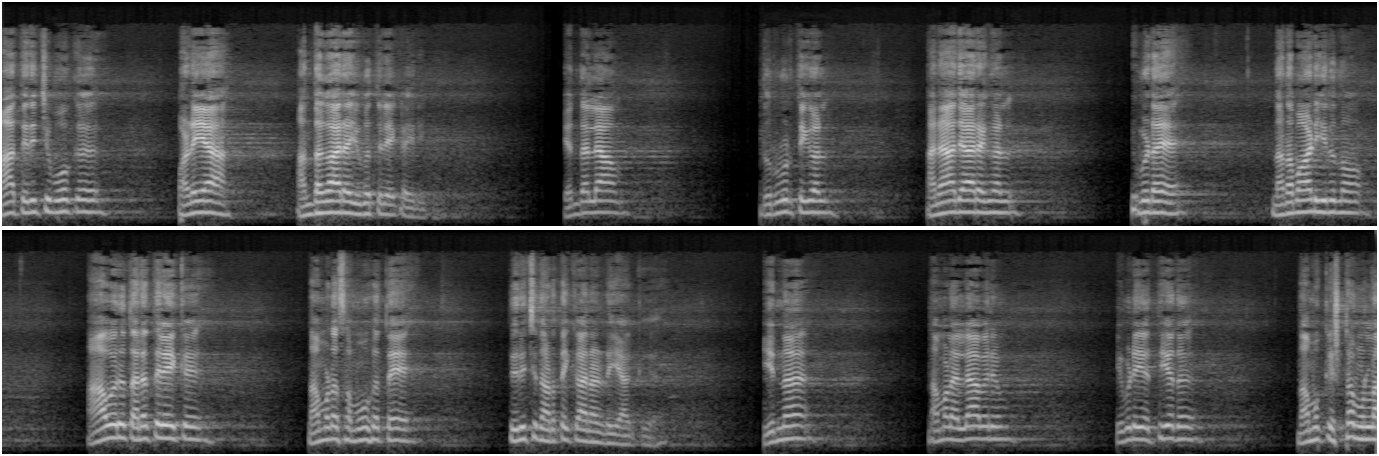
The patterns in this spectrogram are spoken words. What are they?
ആ തിരിച്ചുപോക്ക് പഴയ അന്ധകാര യുഗത്തിലേക്കായിരിക്കും. എന്തെല്ലാം ദുർവൃത്തികൾ അനാചാരങ്ങൾ ഇവിടെ നടമാടിയിരുന്നോ? ആ ഒരു തലത്തിലേക്ക് നമ്മുടെ സമൂഹത്തെ തിരിച്ചു നടത്തിക്കാനാണ് ഇടയാക്കുക. ഇന്ന് നമ്മളെല്ലാവരും ഇവിടെ എത്തിയത് നമുക്കിഷ്ടമുള്ള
